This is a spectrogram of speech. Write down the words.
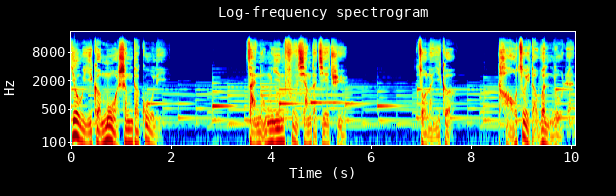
又一个陌生的故里，在浓荫馥香的街区，做了一个陶醉的问路人。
